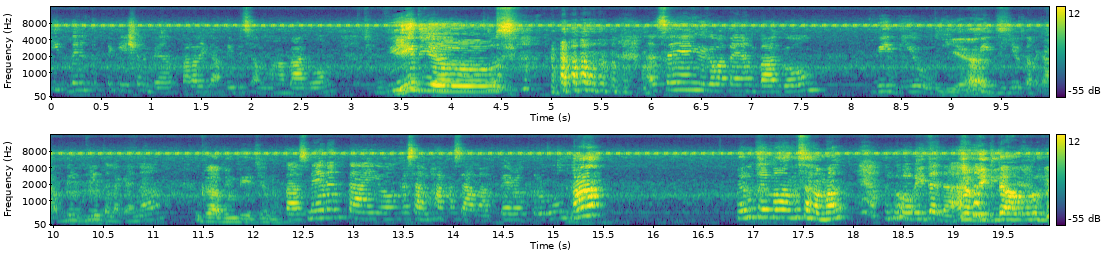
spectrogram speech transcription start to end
hit the notification bell para like-update sa mga bagong Videos! At sa yung gagawa tayo ng bagong video. Yes. Video talaga. Video Mhm. talaga, no? Grabing video, no? Tapos meron tayong kasama-kasama, pero through, Ha? Meron tayong mga kasama? ano, edad ah. Nabigla ako rin.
